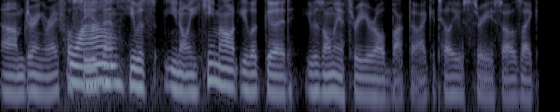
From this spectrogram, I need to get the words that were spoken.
um, during rifle Wow. season. He was, you know, he came out. He looked good. He was only a three year old buck though. I could tell he was three. So I was like,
